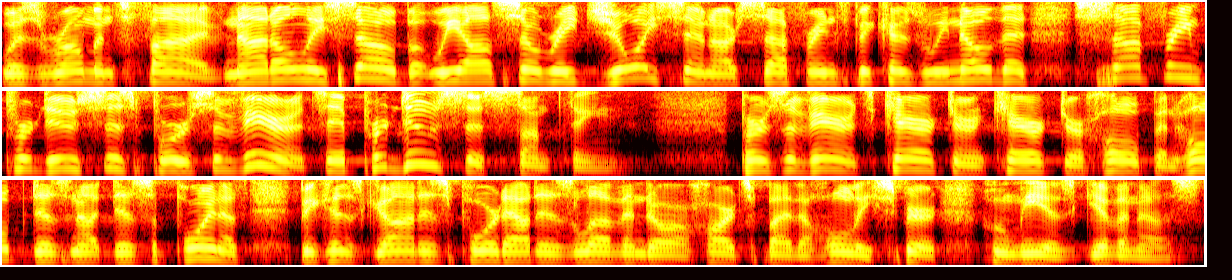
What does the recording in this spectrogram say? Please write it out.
was Romans 5. Not only so, but we also rejoice in our sufferings because we know that suffering produces perseverance. It produces something perseverance, character, and character, hope. And hope does not disappoint us because God has poured out his love into our hearts by the Holy Spirit, whom he has given us.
